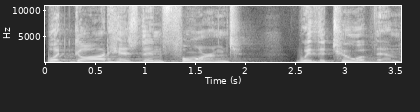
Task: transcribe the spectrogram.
What God has then formed with the two of them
